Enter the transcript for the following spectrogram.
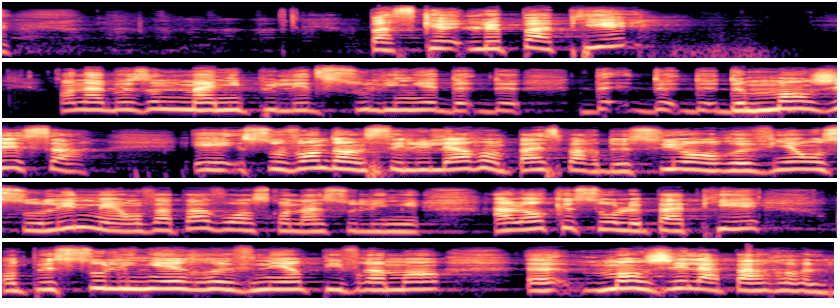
parce que le papier, on a besoin de manipuler, de souligner, de, de, de, de, manger ça. Et souvent dans le cellulaire, on passe par-dessus, on revient, on souligne, mais on ne va pas voir ce qu'on a souligné. Alors que sur le papier, on peut souligner, revenir, puis vraiment euh, manger la parole.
